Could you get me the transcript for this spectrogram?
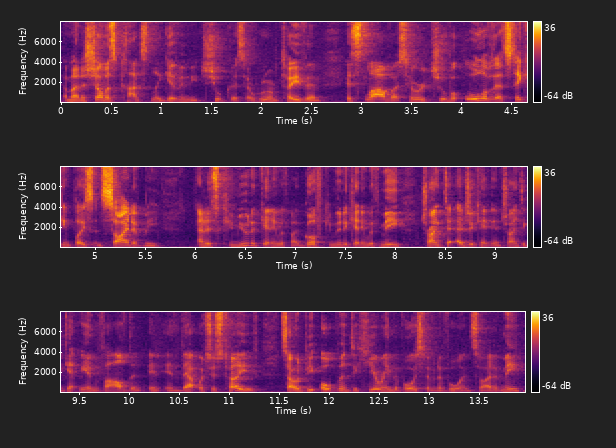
and my neshama is constantly giving me chukas, Arurim Toivim, Hislavas, Tshuva, all of that's taking place inside of me, and it's communicating with my guf, communicating with me, trying to educate me and trying to get me involved in, in, in that which is Taiv, so I would be open to hearing the voice of Nevuah inside of me,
